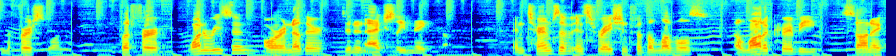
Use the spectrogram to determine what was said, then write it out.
in the first one. But for one reason or another, didn't actually make them. In terms of inspiration for the levels, a lot of Kirby, Sonic,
